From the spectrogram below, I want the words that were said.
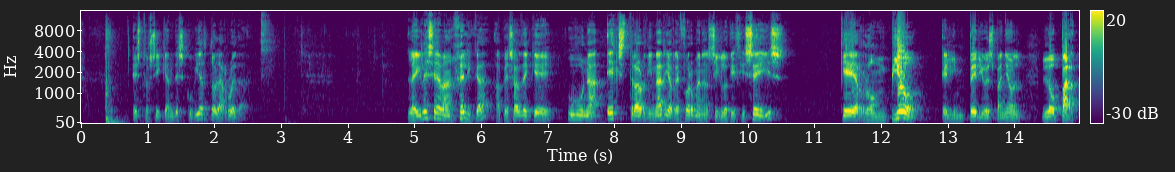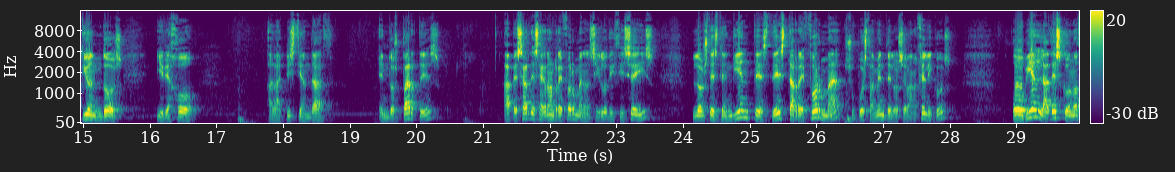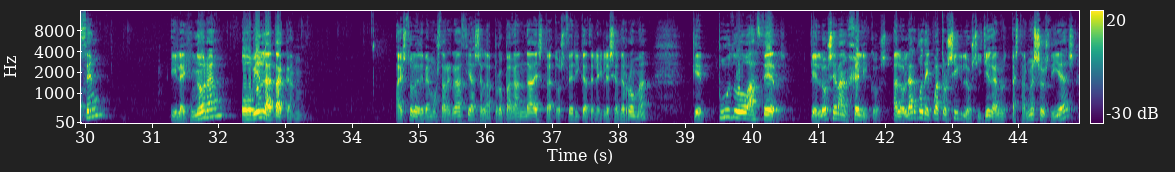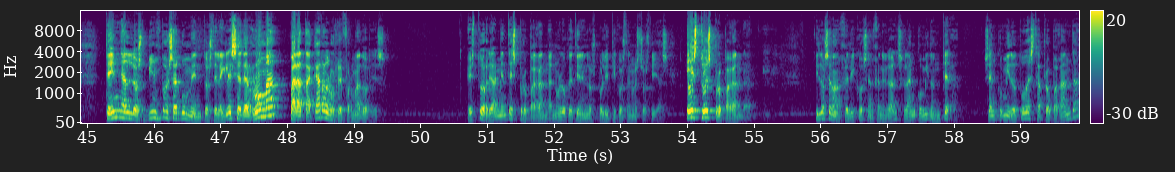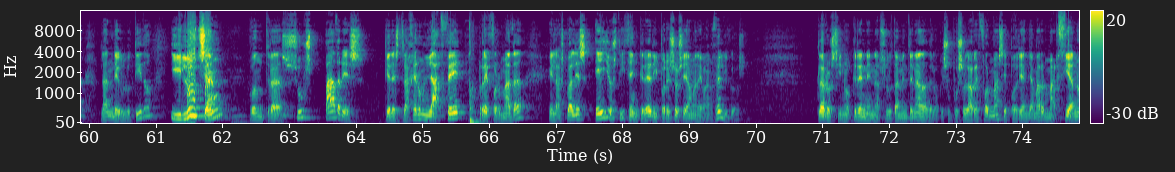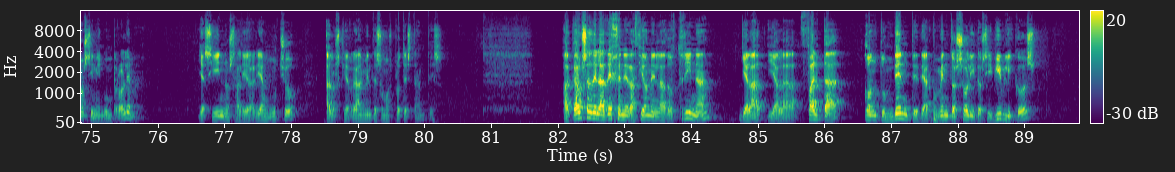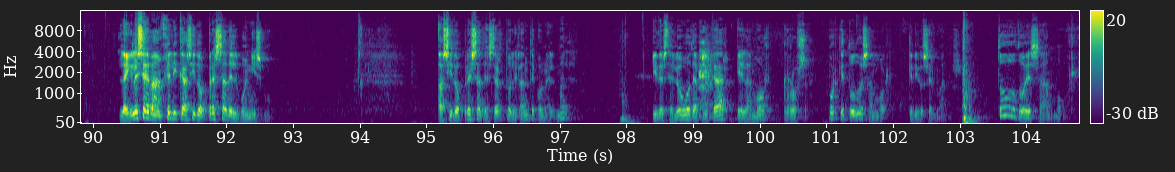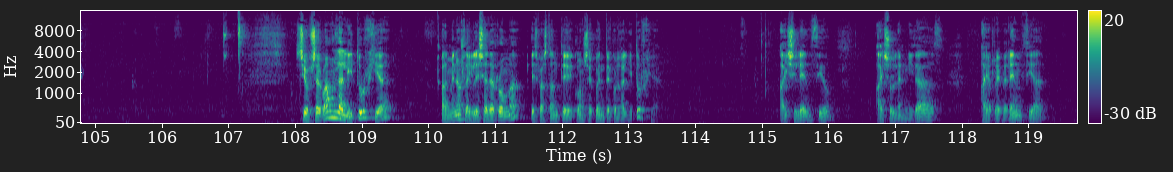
esto sí que han descubierto la rueda. La Iglesia Evangélica, a pesar de que hubo una extraordinaria reforma en el siglo XVI, que rompió el imperio español lo partió en dos y dejó a la cristiandad en dos partes, a pesar de esa gran reforma en el siglo XVI, los descendientes de esta reforma, supuestamente los evangélicos, o bien la desconocen y la ignoran, o bien la atacan. A esto le debemos dar gracias a la propaganda estratosférica de la Iglesia de Roma, que pudo hacer que los evangélicos, a lo largo de cuatro siglos y llegan hasta nuestros días, tengan los mismos argumentos de la Iglesia de Roma para atacar a los reformadores. Esto realmente es propaganda, no lo que tienen los políticos de nuestros días. Esto es propaganda. Y los evangélicos en general se la han comido entera. Se han comido toda esta propaganda, la han deglutido y luchan contra sus padres que les trajeron la fe reformada en las cuales ellos dicen creer y por eso se llaman evangélicos. Claro, si no creen en absolutamente nada de lo que supuso la reforma, se podrían llamar marcianos sin ningún problema. Y así nos alegraría mucho a los que realmente somos protestantes. A causa de la degeneración en la doctrina y a la, y a la falta contundente de argumentos sólidos y bíblicos, la Iglesia evangélica ha sido presa del buenismo. Ha sido presa de ser tolerante con el mal. Y desde luego de aplicar el amor rosa. Porque todo es amor, queridos hermanos. Todo es amor. Si observamos la liturgia, al menos la Iglesia de Roma es bastante consecuente con la liturgia. Hay silencio, hay solemnidad, hay reverencia,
